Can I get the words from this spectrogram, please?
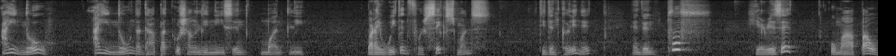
I know. I know na dapat ko siyang linisin monthly. But I waited for six months, didn't clean it, and then poof! Here is it. Umapaw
